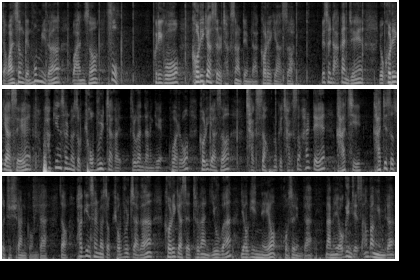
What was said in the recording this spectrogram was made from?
자, 완성된 후입니다. 완성 후 그리고 거래계약서를 작성할 때입니다. 거래계약서. 그래서 이제 아까 이제 요 거래계약서에 확인 설명서 교불자가 들어간다는 게 바로 거래계약서 작성 이렇게 작성할 때 같이 같이 써서 주시라는 겁니다. 그래서 확인 설명서 교불자가 거래계약서에 들어간 이유가 여기 있네요. 고소입니다. 그다음에 여기 이제 쌍방입니다.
